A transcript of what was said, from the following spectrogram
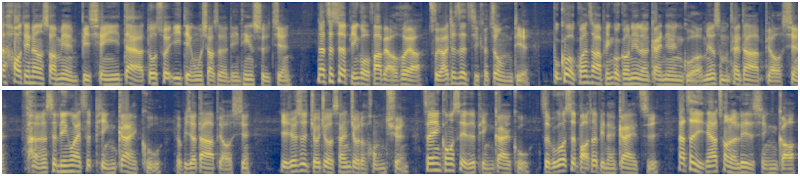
在耗电量上面比前一代啊多出一点五小时的聆听时间。那这次的苹果发表会啊，主要就这几个重点。不过我观察苹果供应链的概念股没有什么太大的表现，反而是另外一支瓶盖股有比较大的表现，也就是九九三九的红泉。这间公司也是瓶盖股，只不过是保特瓶的盖子。那这几天它创了历史新高。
